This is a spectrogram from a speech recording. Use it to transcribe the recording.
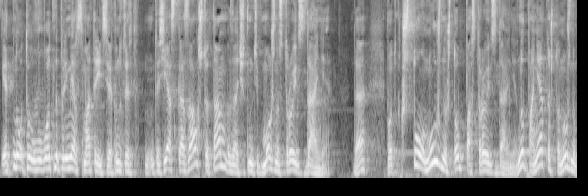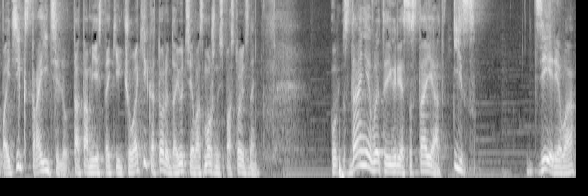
Это, ну, то, вот, например, смотрите, ну, то, есть, то есть я сказал, что там, значит, ну, типа, можно строить здание. Да? Вот что нужно, чтобы построить здание? Ну, понятно, что нужно пойти к строителю. Да, там есть такие чуваки, которые дают тебе возможность построить здание. Вот здания в этой игре состоят из дерева,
